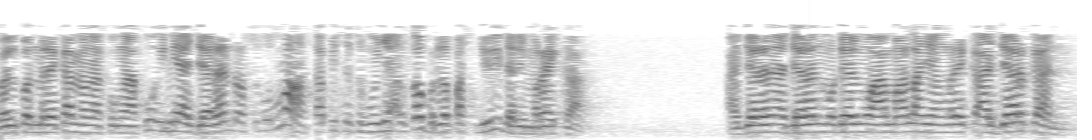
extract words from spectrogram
Walaupun mereka mengaku-ngaku ini ajaran Rasulullah. Tapi sesungguhnya engkau berlepas diri dari mereka ajaran-ajaran model muamalah yang mereka ajarkan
